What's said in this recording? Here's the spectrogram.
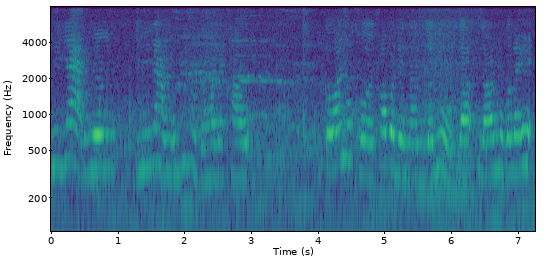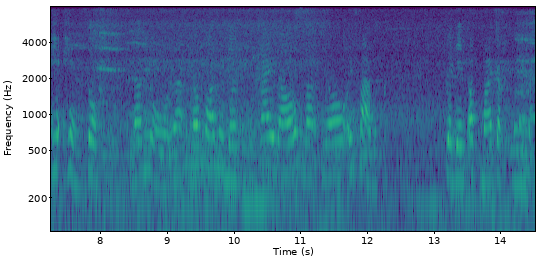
มีอย่างหนึ่งมีอย่างหนึ่งที่หนูยังไม่ได้เข้าก็ว่าหนูเคยเข้าประเด็นนั้นแล้วหนูแล้วแล้วหนูก็เลยเห็นเห็นศพแล้วหนูแล้วแล้วพอหนูเดินไปใกล้ๆแล้วแล้วแล้วไอ้ฝามันกระเด็นออกมาจากปูนอะ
